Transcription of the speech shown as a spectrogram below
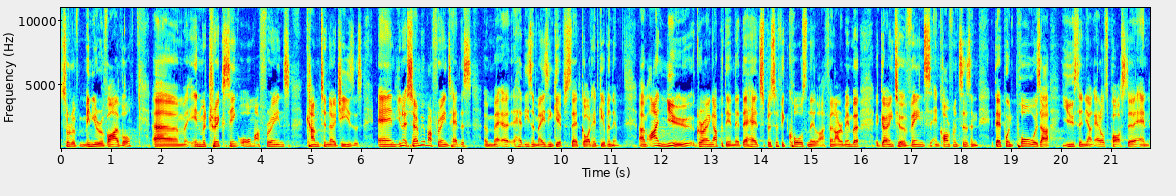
sort of mini revival um, in Matric, seeing all my friends come to know Jesus. And you know, so many of my friends had this uh, had these amazing gifts that God had given them. Um, I knew growing up with them that they had specific calls in their life, and I remember going to events and conferences. And at that point, Paul was our youth and young adults pastor, and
